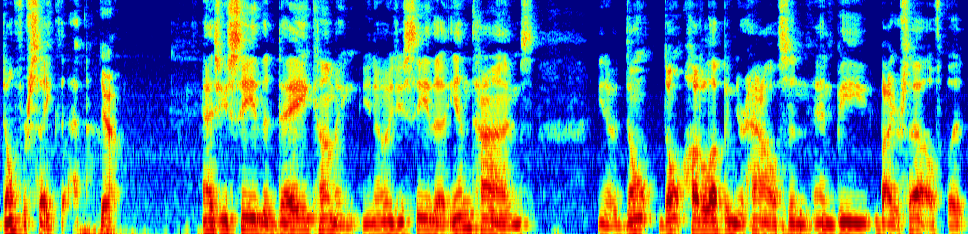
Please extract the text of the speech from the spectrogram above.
don't forsake that. Yeah. as you see the day coming you know as you see the end times you know don't don't huddle up in your house and and be by yourself but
